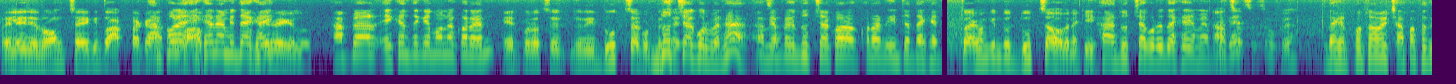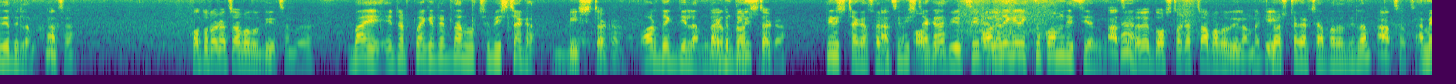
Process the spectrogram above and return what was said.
তাহলে যে রং চায়ে কিন্তু আট টাকা তারপরে এখানে আমি দেখাই। হয়ে গেল। আপনার এখান থেকে মনে করেন এরপর হচ্ছে যদি দুধ চা করতে দুধ চা করবেন হ্যাঁ? আমি আচ্ছা। আপনাকে দুধ চা করা- করার দেখাই তো এখন কিন্তু দুধ চা হবে নাকি? হ্যাঁ দুধ চা করে দেখাই আমি আপনাকে। আচ্ছা আচ্ছা আচ্ছা ওকে। দেখেন প্রথমে চা পাতা দিয়ে দিলাম। আচ্ছা। কত টাকা চা পাতা দিয়েছেন ভাই? ভাই এটার প্যাকেটের দাম হচ্ছে বিশ টাকা। বিশ টাকা। অর্ধেক দিলাম তাই তো তিরিশ টাকা? তিরিশ টাকা সরি আচ্ছা, তিরিশ টাকা। অর্ধেকের একটু কম দিছি আমি আচ্ছা হ্যাঁ? তাহলে দশ টাকার চা পাতা দিলাম নাকি? দশ টাকার চা পাতা দিলাম। আচ্ছা আচ্ছা। আমি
